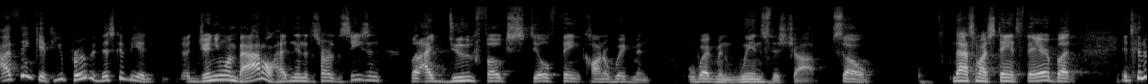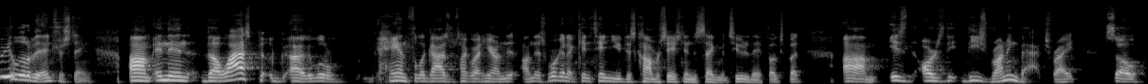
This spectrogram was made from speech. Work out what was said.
I think, if you prove it, this could be a, a genuine battle heading into the start of the season. But I do, folks, still think Conner Weigman Weigman wins this job. So that's my stance there. But it's going to be a little bit interesting. Um, and then the last uh, little handful of guys we'll talk about here on this, on this. We're going to continue this conversation into segment two today, folks. But um, is are the, these running backs right? So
